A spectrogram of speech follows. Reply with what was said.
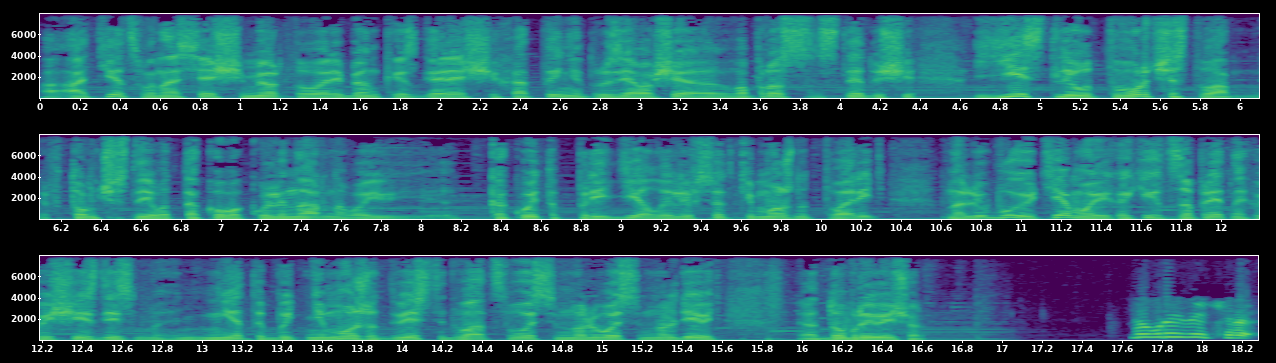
Отец, выносящий мертвого ребенка из горящей хатыни. Друзья, вообще вопрос следующий. Есть ли у творчества, в том числе вот такого кулинарного, какой-то предел? Или все-таки можно творить на любую тему, и каких-то запретных вещей здесь нет и быть не может? 228-08-09. Добрый вечер. Добрый вечер,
